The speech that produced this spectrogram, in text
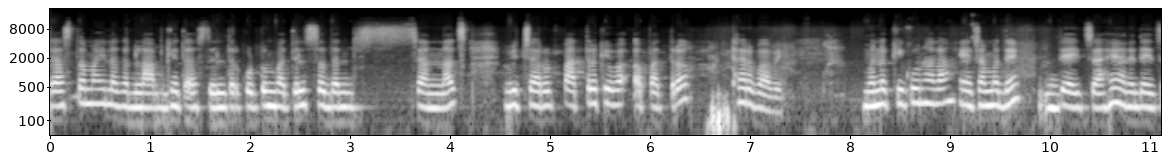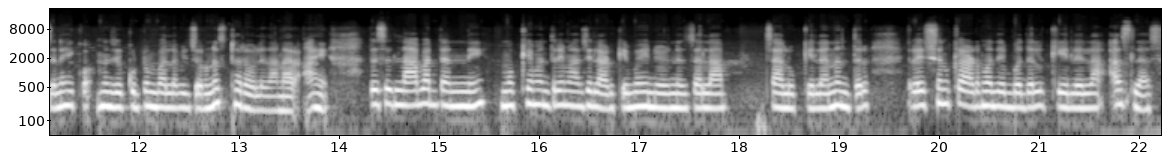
जास्त महिला जर लाभ घेत असतील तर कुटुंबातील सदस्यांनाच विचारून पात्र किंवा अपात्र ठरवावे. मग नक्की कोणाला याच्यामध्ये द्यायचं आहे आणि द्यायचं नाही को म्हणजे कुटुंबाला विचारूनच ठरवलं जाणार आहे. तसेच लाभार्थ्यांनी मुख्यमंत्री माझी लाडकी बहीण योजनेचा लाभ चालू केल्यानंतर रेशन कार्डमध्ये बदल केलेला असल्यास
